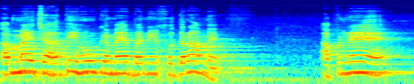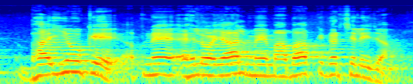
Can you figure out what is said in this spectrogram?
اب میں چاہتی ہوں کہ میں بنی خدرہ میں اپنے بھائیوں کے، اپنے اہل و عیال میں ماں باپ کے گھر چلی جاؤں۔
